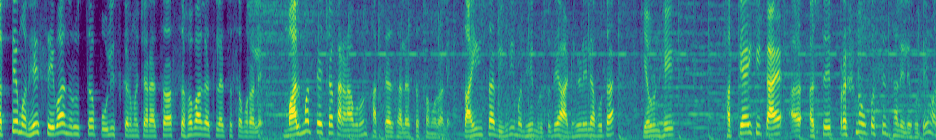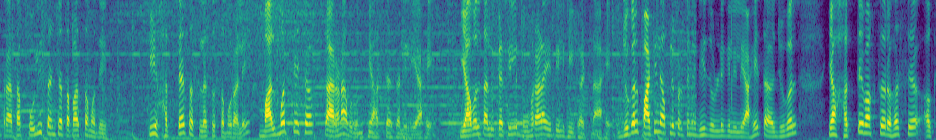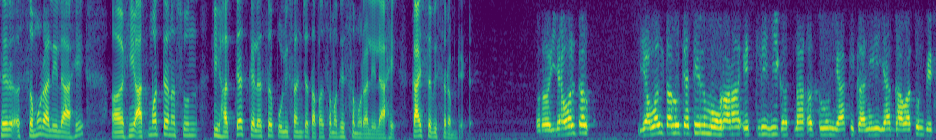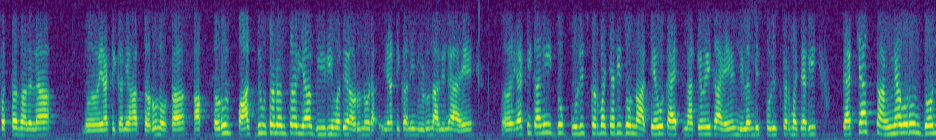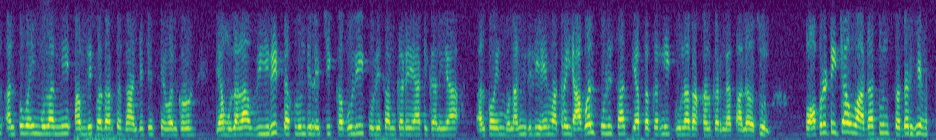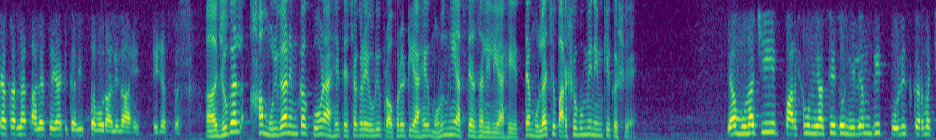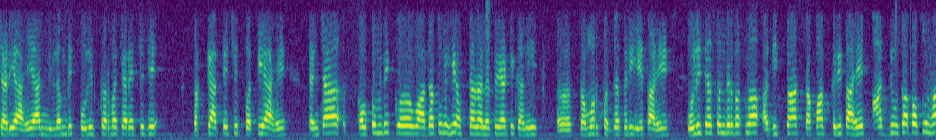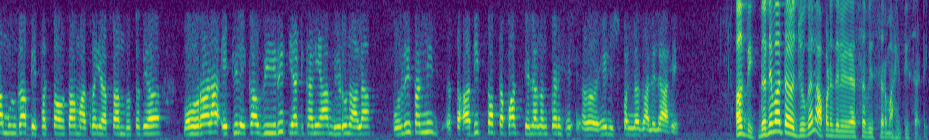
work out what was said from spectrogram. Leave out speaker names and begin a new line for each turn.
हत्येमध्ये सेवानिवृत्त पोलीस कर्मचाऱ्याचा सहभाग असल्याचं समोर आलंय. मालमत्तेच्या कारणावरून हत्या झाल्याचं समोर आलंय. साहिलचा विहिरीमध्ये मृतदेह आढळलेला होता. यावरून हे हत्या आहे की काय असे प्रश्न उपस्थित झालेले होते. मात्र आता पोलिसांच्या तपासामध्ये ही हत्याच असल्याचं समोर आले मालमत्तेच्या कारणावरून ही हत्या झालेली आहे. यावल तालुक्यातील मोहराळा येथील ही घटना आहे. जुगल पाटील आपले प्रतिनिधी जोडले गेलेले आहेत. जुगल या हत्येमागचं रहस्य अखेर समोर आलेलं आहे. ही आत्महत्या नसून ही हत्याच केल्याचं पोलिसांच्या तपासामध्ये समोर आलेलं आहे. काय सविस्तर अपडेट
तर यावल ताल यावल तालुक्यातील मोहराणा येथली ही घटना असून या ठिकाणी या गावातून बेपत्ता झालेला या ठिकाणी हा तरुण होता. हा तरुण पाच दिवसानंतर या विहिरीमध्ये अडून या ठिकाणी मिळून आलेला आहे. या ठिकाणी जो पोलीस कर्मचारी जो नातेवाईक आहे नातेवाईक आहे निलंबित पोलीस कर्मचारी त्याच्या सांगण्यावरून दोन अल्पवयीन मुलांनी अंमली पदार्थ गांजेचे सेवन करून या मुलाला विहिरीत ढकलून दिल्याची कबुली पोलिसांकडे या ठिकाणी या अल्पवयीन मुलांनी दिली आहे. मात्र यावल पोलिसात या प्रकरणी गुन्हा दाखल करण्यात आला असून प्रॉपर्टीच्या वादातून सदर ही हत्या करण्यात आल्याचं या ठिकाणी समोर आलेलं आहे.
जुगल हा मुलगा नेमका कोण आहे? त्याच्याकडे एवढी प्रॉपर्टी आहे म्हणून ही हत्या झालेली आहे. त्या मुलाची पार्श्वभूमी नेमकी कशी आहे?
या मुलाची पार्श्वभूमी असे जो निलंबित पोलीस कर्मचारी आहे या निलंबित पोलीस कर्मचाऱ्याचे जे सख्या आत्याचे पती आहे त्यांच्या कौटुंबिक वादातूनही वादातून ही हत्या झाल्याचं या ठिकाणी समोर सध्या तरी येत आहे. पोलीस या संदर्भातला अधिकचा तपास करीत आहेत. पाच दिवसापासून हा मुलगा बेपत्ता होता. मात्र याचा मृतदेह मोहराडा येथील एका विहिरीत या ठिकाणी हा मिळून आला. पोलिसांनी अधिकचा तपास केल्यानंतर हे हे निष्पन्न झालेलं आहे.
अगदी. धन्यवाद जुगल आपण दिलेल्या सविस्तर माहितीसाठी.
